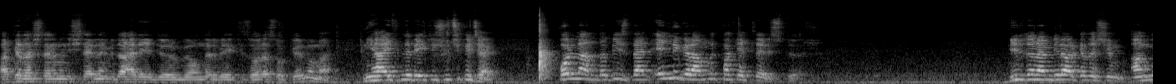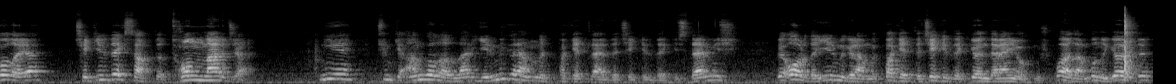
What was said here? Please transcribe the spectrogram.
Arkadaşlarımın işlerine müdahale ediyorum ve onları belki zora sokuyorum ama nihayetinde belki şu çıkacak. Hollanda bizden 50 gramlık paketler istiyor. Bir dönem bir arkadaşım Angola'ya çekirdek sattı tonlarca. Niye? Çünkü Angolalılar 20 gramlık paketlerde çekirdek istermiş ve orada 20 gramlık pakette çekirdek gönderen yokmuş. Bu adam bunu gördü,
